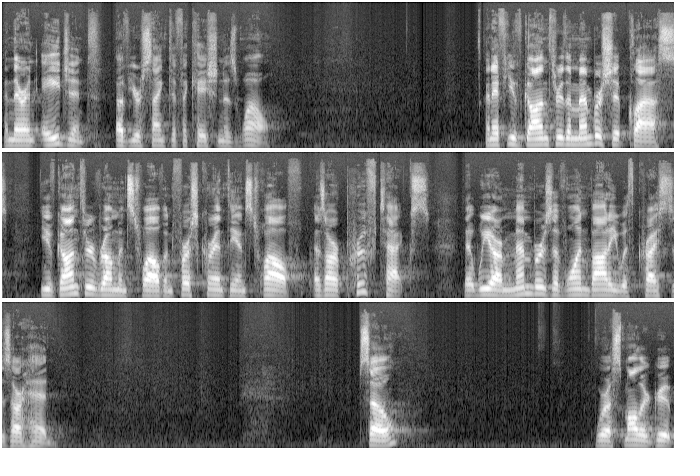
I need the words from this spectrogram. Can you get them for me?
And they're an agent of your sanctification as well. And if you've gone through the membership class, You've gone through Romans 12 and 1 Corinthians 12 as our proof text that we are members of one body with Christ as our head. So, we're a smaller group,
